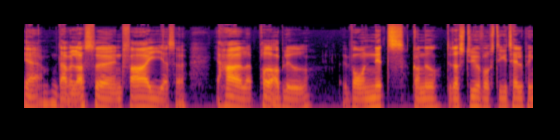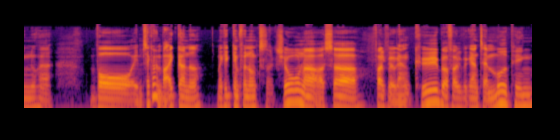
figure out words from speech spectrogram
Ja, der er vel også øh, en fare i, altså, jeg har prøvet at opleve, hvor Nets går ned, det der styrer vores digitale penge nu her, hvor jamen, så kan man bare ikke gøre noget. Man kan ikke gennemføre nogen transaktioner, og så folk vil jo gerne købe, og folk vil gerne tage imod penge.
